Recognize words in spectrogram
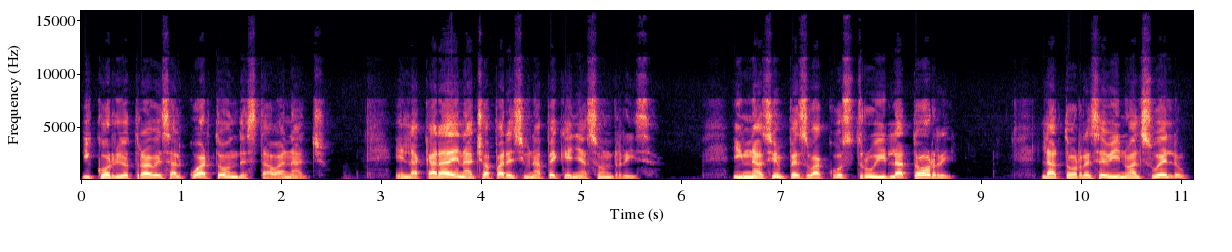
y corrió otra vez al cuarto donde estaba Nacho. En la cara de Nacho apareció una pequeña sonrisa. Ignacio empezó a construir la torre. La torre se vino al suelo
